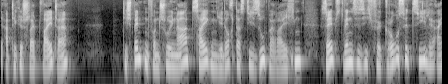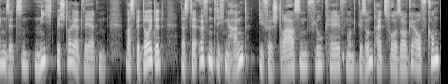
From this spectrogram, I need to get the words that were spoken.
Der Artikel schreibt weiter, die Spenden von Chouinard zeigen jedoch, dass die Superreichen, selbst wenn sie sich für große Ziele einsetzen, nicht besteuert werden, was bedeutet, dass der öffentlichen Hand, die für Straßen, Flughäfen und Gesundheitsvorsorge aufkommt,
